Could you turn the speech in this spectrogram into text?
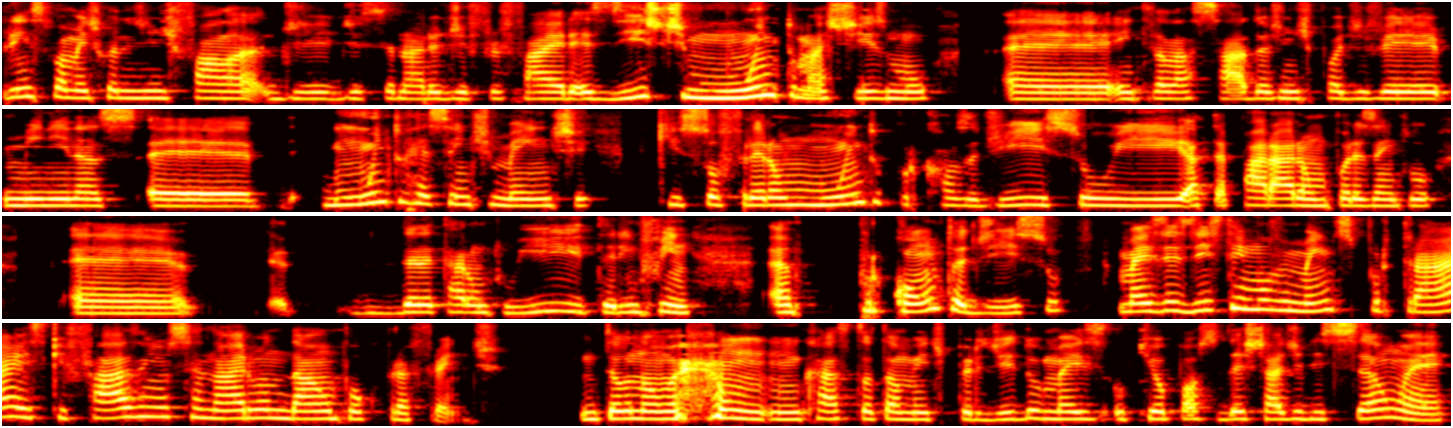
principalmente quando a gente fala de, de cenário de Free Fire, existe muito machismo é, entrelaçado. A gente pode ver meninas é, muito recentemente que sofreram muito por causa disso e até pararam, por exemplo, é, deletaram Twitter, enfim, é, por conta disso. Mas existem movimentos por trás que fazem o cenário andar um pouco para frente. Então não é um, um caso totalmente perdido, mas o que eu posso deixar de lição é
